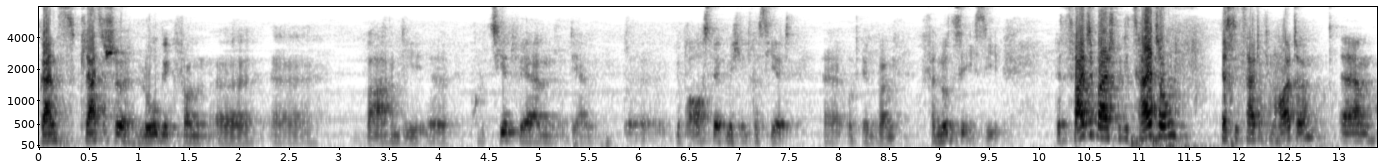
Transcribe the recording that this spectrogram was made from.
ganz klassische Logik von äh, äh, Waren, die äh, produziert werden, deren Gebrauchswert mich interessiert und irgendwann vernutze ich sie. Das zweite Beispiel, die Zeitung, das ist die Zeitung von heute. Ähm,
